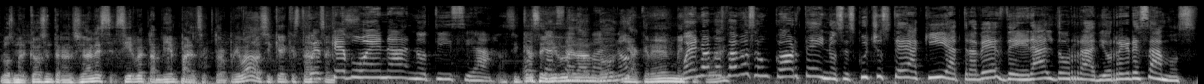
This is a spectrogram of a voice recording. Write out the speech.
los mercados internacionales sirve también para el sector privado, así que hay que estar Pues qué buena noticia. Así que a seguirle Sandoval, dando y a creer en México, Bueno, nos ¿eh? vamos a un corte y nos escucha usted aquí a través de Heraldo Radio. Regresamos.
